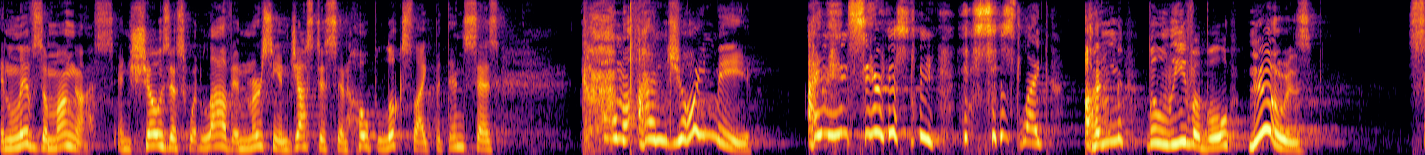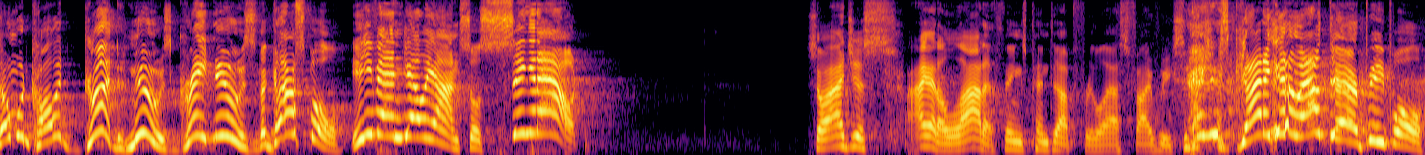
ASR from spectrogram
and lives among us and shows us what love and mercy and justice and hope looks like, but then says, Come on, join me. I mean, seriously, this is like unbelievable news. Some would call it good news, great news, the gospel, evangelion. So sing it out. So I just, I had a lot of things pent up for the last five weeks. I just got to get them out there, people.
